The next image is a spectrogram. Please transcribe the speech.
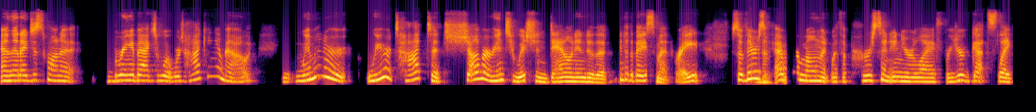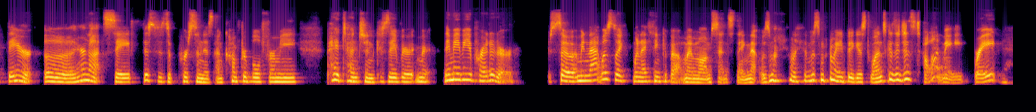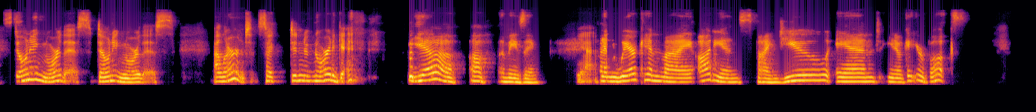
And then I just want to bring it back to what we're talking about. Women are, we are taught to shove our intuition down into the into the basement, right? So if there's ever a moment with a person in your life where your gut's like they're, uh, you're not safe. This is a person is uncomfortable for me. Pay attention because they very they may be a predator so i mean that was like when i think about my mom sense thing that was my it was one of my biggest ones because it just taught me right don't ignore this don't ignore this i learned so i didn't ignore it again yeah. Oh, amazing. yeah And where can my audience find you and, you know, get your books?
